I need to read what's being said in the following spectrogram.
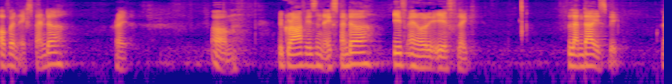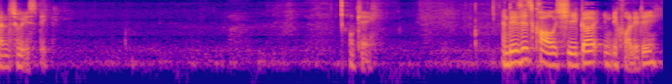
of an expander, right? Um, the graph is an expander if and only if like lambda is big, lambda two is big. Okay. And this is called Cheeger inequality.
